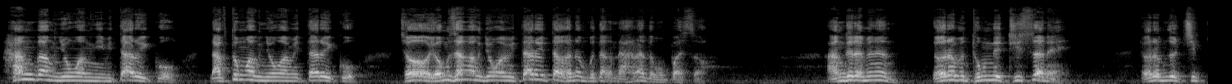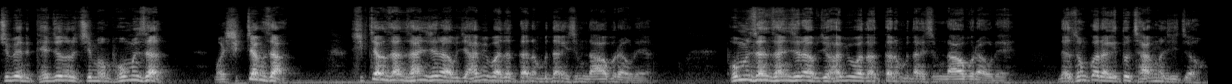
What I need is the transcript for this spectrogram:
한강 용왕님이 따로 있고 낙동강 용왕이 따로 있고 저 영산강 용왕이 따로 있다고 하는 무당 나 하나도 못 봤어. 안 그러면은 여러분 동네 뒷산에 여러분들 집 주변에 대전으로 치면 보문산 뭐 식장산 식장산 산신아버지 합의 받았다는 무당 있으면 나와보라 그래요. 보문산 산신아버지 합의 받았다는 무당 있으면 나와보라 그래. 내 손가락이 또 장을 지죠.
